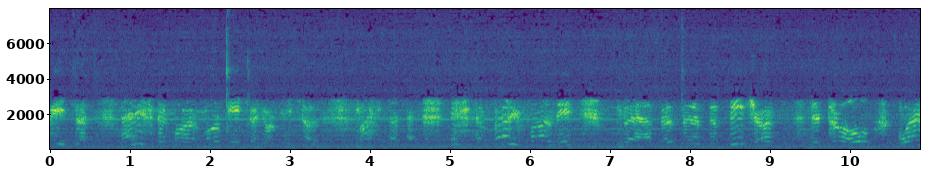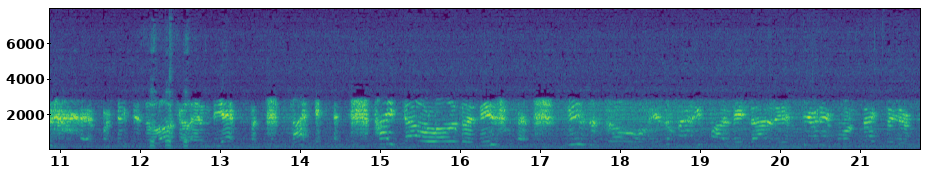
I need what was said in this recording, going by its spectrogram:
page. I listen more, more on your picture. it's very funny the, the, the, the the draw when, it's local and yes, I, I downloaded this. This is so, it's very funny, Darren. It's beautiful. Thanks to you.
